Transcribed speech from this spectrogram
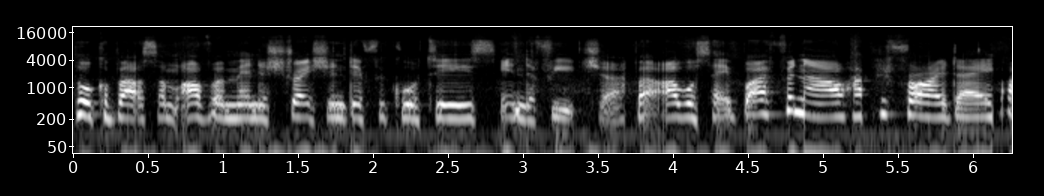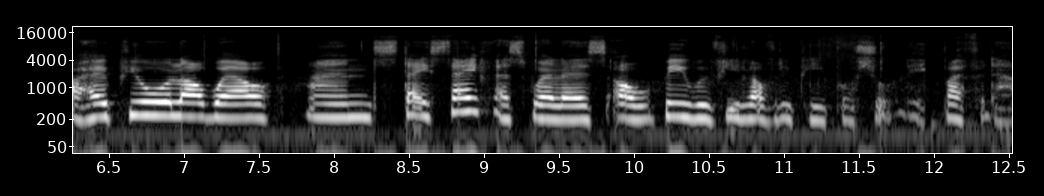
talk about some other menstruation difficulties in the future. But i will say bye for now. Happy friday. I hope you all are well and stay safe as well as i will be with you lovely people shortly. Bye for now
